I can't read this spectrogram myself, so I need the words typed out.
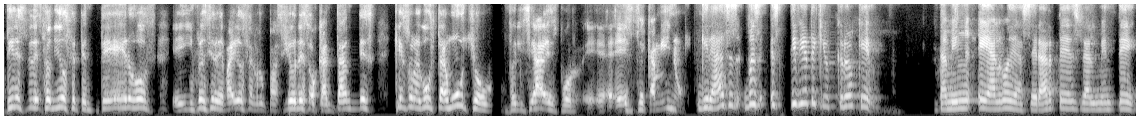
tienes sonidos setenteros, eh, influencia de varias agrupaciones o cantantes, que eso me gusta mucho. Felicidades por eh, ese camino. Gracias. Pues es que fíjate que yo creo que también eh, algo de hacer arte es realmente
